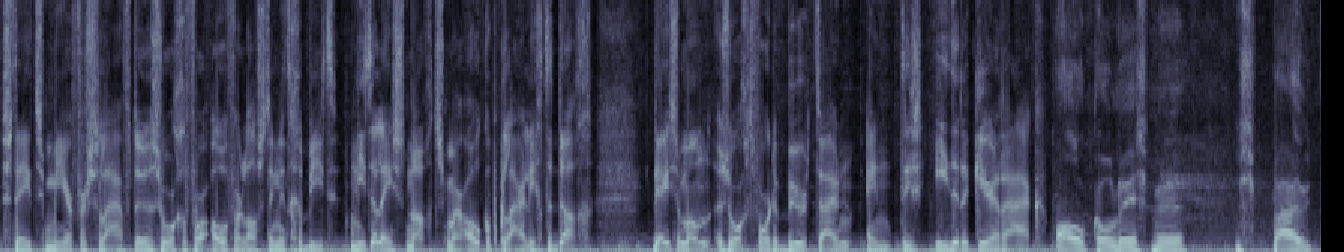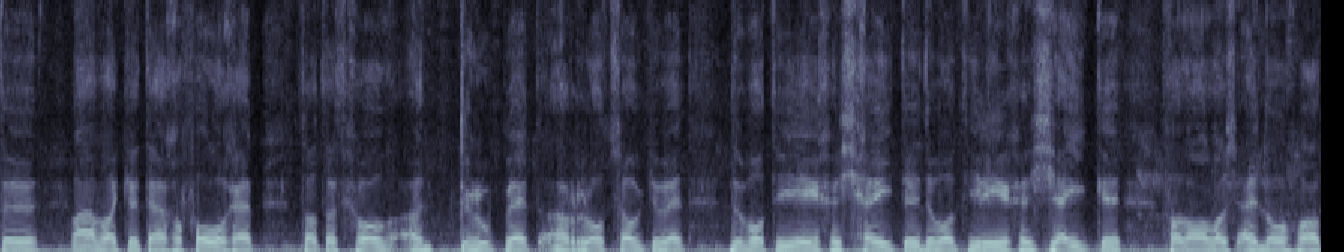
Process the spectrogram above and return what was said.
Steeds meer verslaafden zorgen voor overlast in het gebied. Niet alleen s'nachts, maar ook op klaarlichte dag. Deze man zorgt voor de buurtuin en het is iedere keer raak. Alcoholisme, spuiten. Maar wat je ten gevolg heb, dat het gewoon een troep werd, een rotzootje werd. Er wordt hierin gescheten, er wordt hierin gezeken, van alles en nog wat.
